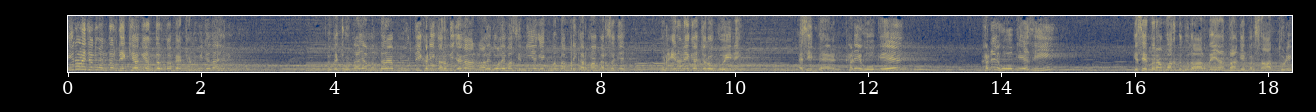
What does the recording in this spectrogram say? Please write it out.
ਇਹਨਾਂ ਨੇ ਜਦੋਂ ਅੰਦਰ ਦੇਖਿਆ ਕਿ ਅੰਦਰ ਤਾਂ ਬੈਠਣ ਨੂੰ ਵੀ ਜਗ੍ਹਾ ਹੈ ਨਹੀਂ। ਕਿਉਂਕਿ ਛੋਟਾ ਜਿਹਾ ਮੰਦਿਰ ਹੈ, ਮੂਰਤੀ ਖੜੀ ਕਰਨ ਦੀ ਜਗ੍ਹਾ, ਆਲੇ ਦੁਆਲੇ ਬਸ ਇੰਨੀ ਹੈ ਕਿ ਇੱਕ ਬੰਦਾ ਪਰਿਕਰਮਾ ਕਰ ਸਕੇ। ਹੁਣ ਇਹਨਾਂ ਨੇ ਕਿਹਾ, ਚਲੋ ਕੋਈ ਨਹੀਂ, ਅਸੀਂ ਬੈਠ ਖੜੇ ਹੋ ਕੇ, ਖੜੇ ਹੋ ਕੇ ਅਸੀਂ ਕਿਸੇ ਤਰ੍ਹਾਂ ਵਕਤ ਗੁਜ਼ਾਰਦੇ ਹਾਂ ਤਾਂ ਕਿ ਬਰਸਾਤ ਥੋੜੀ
